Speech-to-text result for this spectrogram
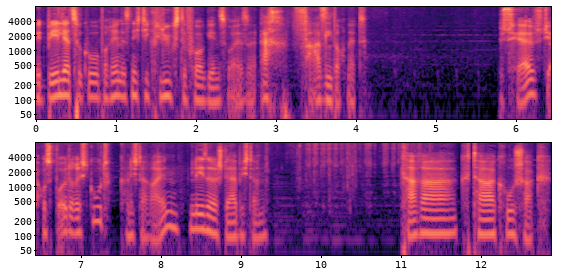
Mit Belia zu kooperieren ist nicht die klügste Vorgehensweise. Ach, fasel doch nicht. Bisher ist die Ausbeute recht gut. Kann ich da reinlesen oder sterbe ich dann? Karakter Kruschak.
